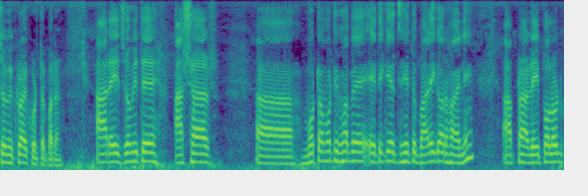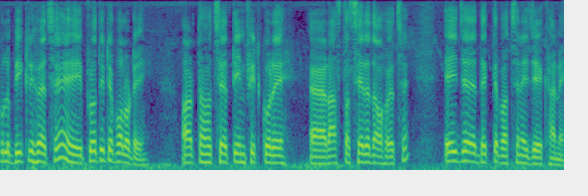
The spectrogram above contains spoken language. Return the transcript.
জমি ক্রয় করতে পারেন। আর এই জমিতে আসার মোটামুটিভাবে এদিকে যেহেতু বাড়িঘর হয়নি, আপনার এই পলটগুলো বিক্রি হয়েছে, এই প্রতিটি পলটে অর্থাৎ হচ্ছে তিন ফিট করে রাস্তা ছেড়ে দেওয়া হয়েছে। এই যে দেখতে পাচ্ছেন এই যে এখানে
